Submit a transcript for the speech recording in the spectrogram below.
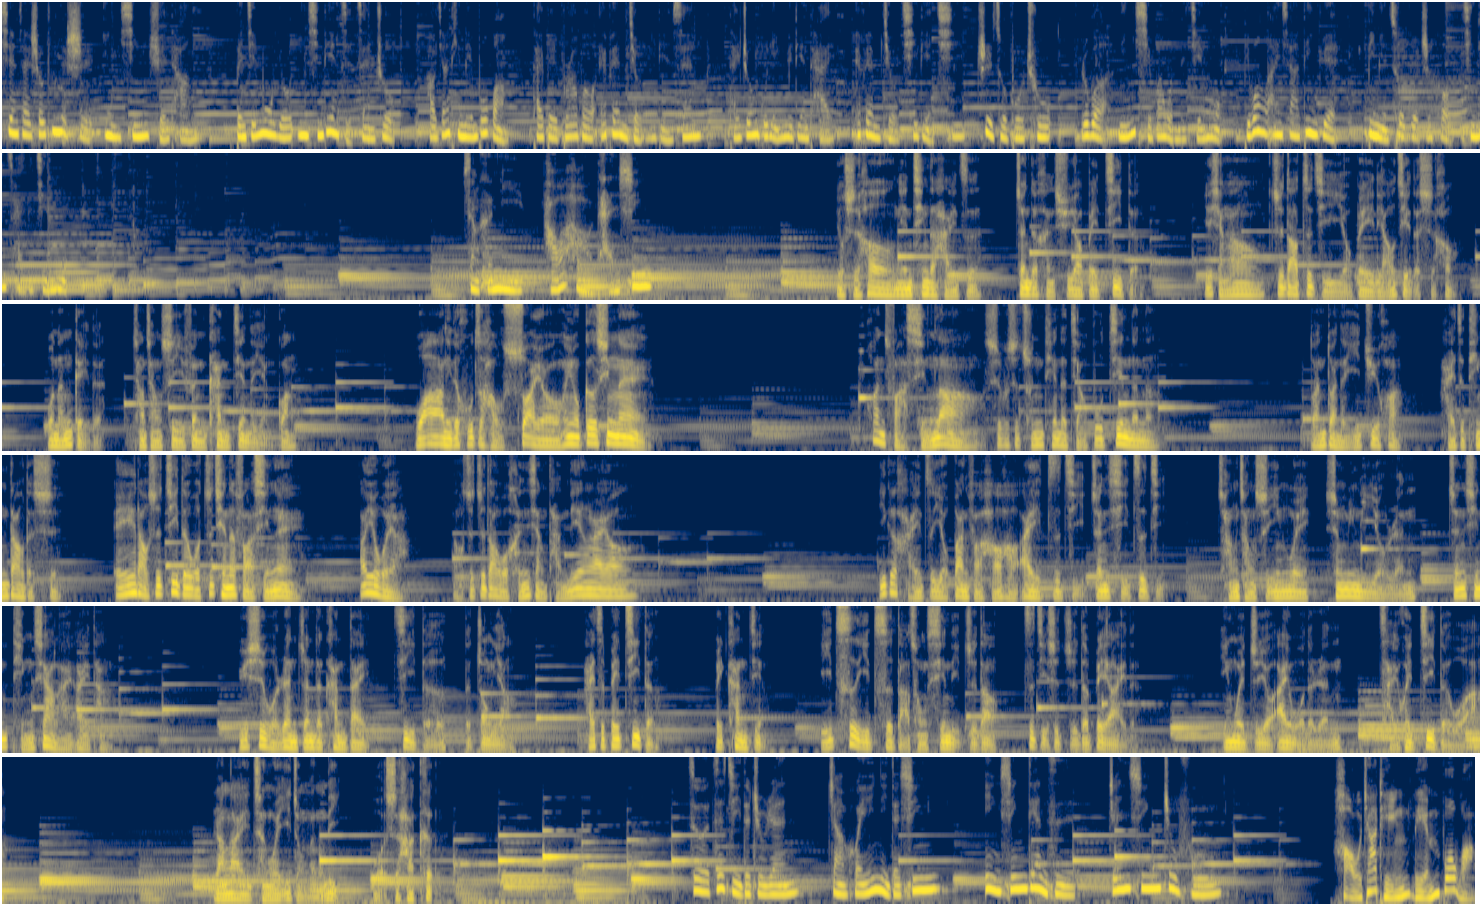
现在收听的是印心学堂，本节目由印心电子赞助，好家庭联播网台北 Bravo FM 九一点三，台中古典音乐电台 FM 九七点七制作播出。如果您喜欢我们的节目，别忘了按下订阅，避免错过之后精彩的节目。想和你好好谈心。有时候，年轻的孩子真的很需要被记得，也想要知道自己有被了解的时候。我能给的，常常是一份看见的眼光。哇，你的胡子好帅哦，很有个性呢。换发型啦，是不是春天的脚步近了呢？短短的一句话，孩子听到的是：“哎，老师记得我之前的发型哎。”哎呦喂啊，老师知道我很想谈恋爱哦。一个孩子有办法好好爱自己、珍惜自己。常常是因为生命里有人真心停下来爱他，于是我认真的看待记得的重要。孩子被记得、被看见，一次一次打从心里知道自己是值得被爱的，因为只有爱我的人才会记得我啊！让爱成为一种能力。我是哈克。做自己的主人，找回你的心。印心电子，真心祝福。好家庭联播网，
